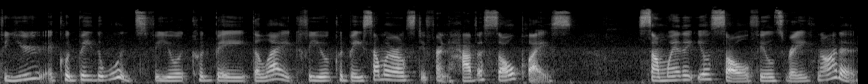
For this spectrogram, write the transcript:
For you, it could be the woods. For you, it could be the lake. For you, it could be somewhere else different. Have a soul place, somewhere that your soul feels reignited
